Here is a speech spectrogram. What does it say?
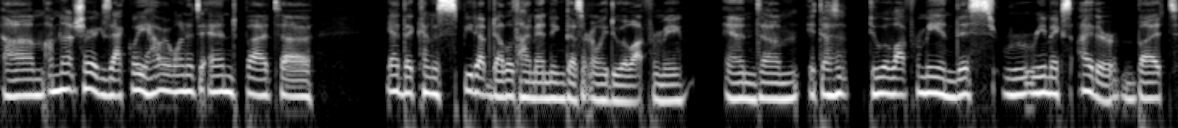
Um, I'm not sure exactly how I wanted to end, but uh, yeah, the kind of speed up double time ending doesn't really do a lot for me. And um, it doesn't do a lot for me in this remix either. But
